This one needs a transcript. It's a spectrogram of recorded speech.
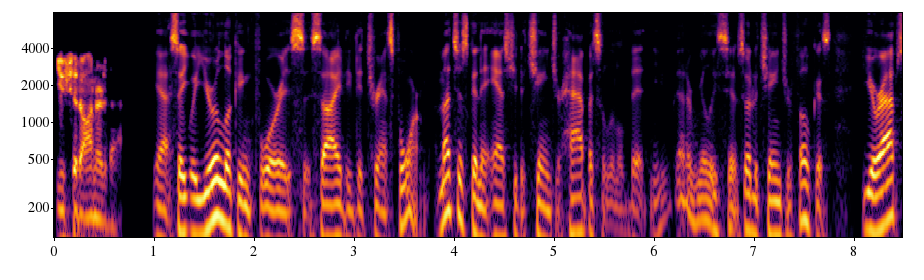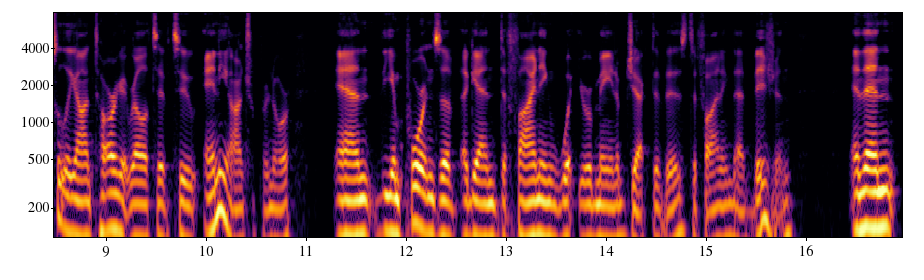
you should honor that. Yeah. So what you're looking for is society to transform. I'm not just going to ask you to change your habits a little bit. You've got to really sort of change your focus. You're absolutely on target relative to any entrepreneur and the importance of, again, defining what your main objective is, defining that vision, and then,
